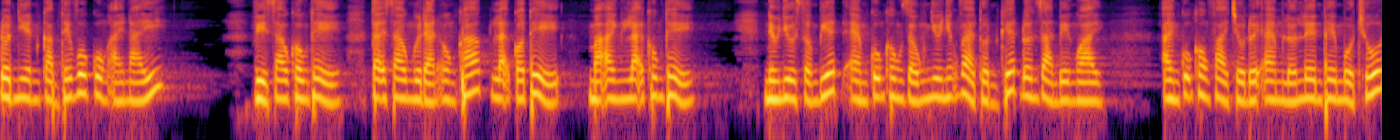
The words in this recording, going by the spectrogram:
đột nhiên cảm thấy vô cùng ái náy. Vì sao không thể? Tại sao người đàn ông khác lại có thể, mà anh lại không thể? Nếu như sớm biết em cũng không giống như những vẻ thuần khiết đơn giản bề ngoài, anh cũng không phải chờ đợi em lớn lên thêm một chút.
